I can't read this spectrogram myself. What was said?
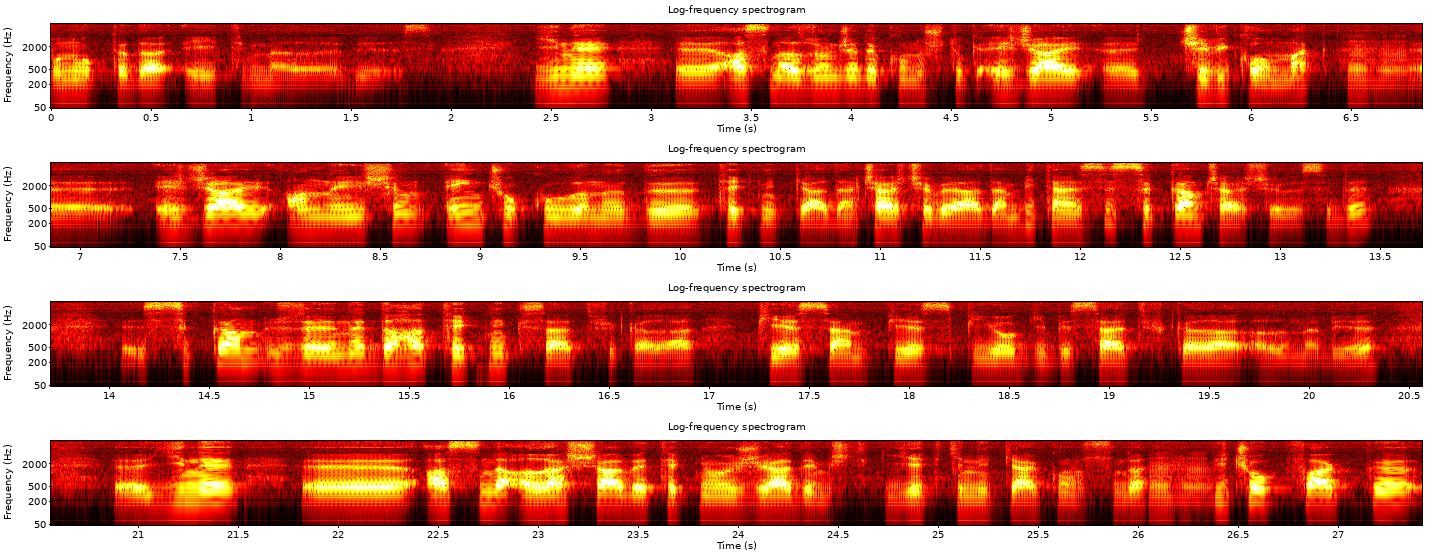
Bu noktada eğitimler alabiliriz. Yine e, aslında az önce de konuştuk, agile, e, çevik olmak. Hı hı. E, Agile anlayışın en çok kullanıldığı tekniklerden, çerçevelerden bir tanesi Scrum çerçevesidir. E, Scrum üzerine daha teknik sertifikalar, PSM, PSPO gibi sertifikalar alınabilir. E, Yine e, aslında araçlar ve teknolojiler demiştik yetkinlikler konusunda. Birçok farklı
